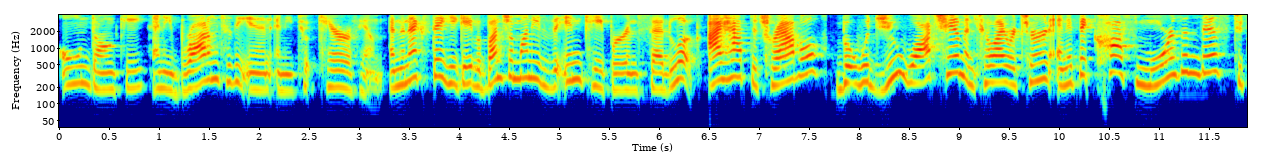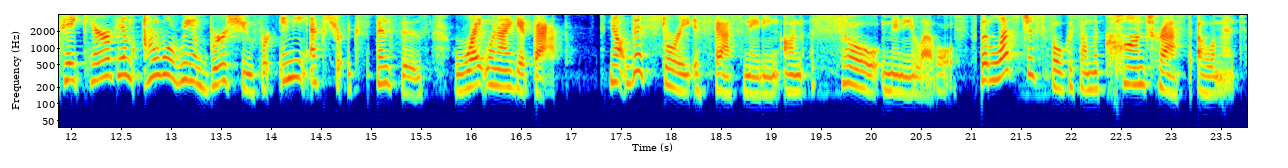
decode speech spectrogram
own donkey and he brought him to the inn and he took care of him. And the next day he gave a bunch of money to the innkeeper and said, Look, I have to travel, but would you watch him until I return? And if it costs more than this to take care of him, I will reimburse you for any extra expenses right when I get back. Now, this story is fascinating on so many levels, but let's just focus on the contrast element.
